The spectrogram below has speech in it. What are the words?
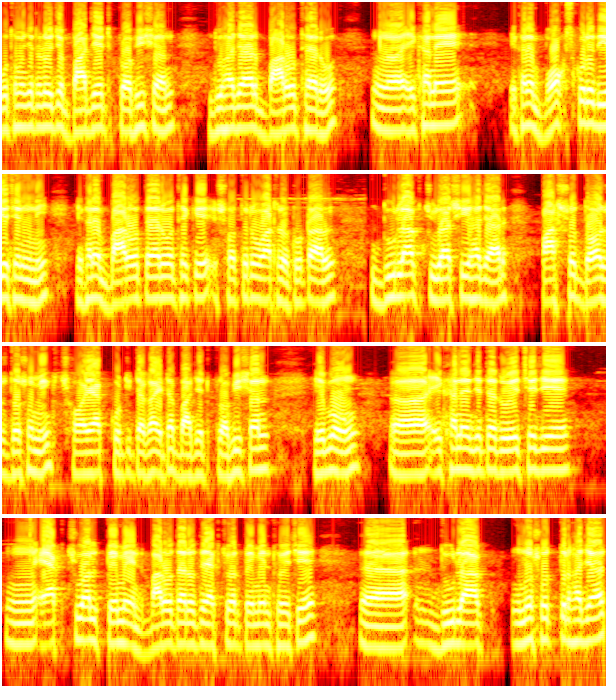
প্রথমে যেটা রয়েছে বাজেট প্রভিশন দু হাজার বারো তেরো। এখানে এখানে বক্স করে দিয়েছেন উনি। এখানে বারো তেরো থেকে সতেরো আঠেরো টোটাল দু লাখ চুরাশি হাজার পাঁচশো দশ দশমিক ছয় এক কোটি টাকা এটা বাজেট প্রভিশন এবং এখানে যেটা রয়েছে যে অ্যাকচুয়াল পেমেন্ট বারো তেরোতে অ্যাকচুয়াল পেমেন্ট হয়েছে দু লাখ ঊনসত্তর হাজার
